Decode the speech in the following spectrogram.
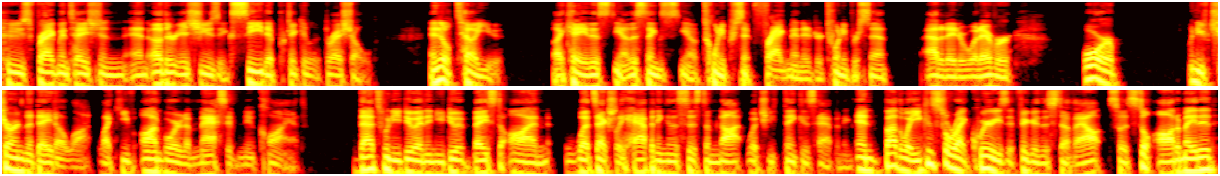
whose fragmentation and other issues exceed a particular threshold. And it'll tell you like, hey, this, you know, this thing's, you know, 20% fragmented or 20% out of date or whatever. Or when you've churned the data a lot, like you've onboarded a massive new client. That's when you do it and you do it based on what's actually happening in the system, not what you think is happening. And by the way, you can still write queries that figure this stuff out. So it's still automated.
